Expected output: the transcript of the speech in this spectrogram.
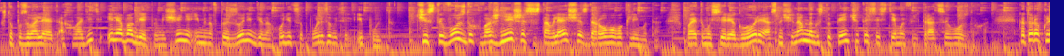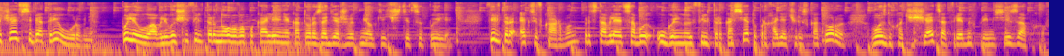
что позволяет охладить или обогреть помещение именно в той зоне, где находится пользователь и пульт. Чистый воздух – важнейшая составляющая здорового климата, поэтому серия Gloria оснащена многоступенчатой системой фильтрации воздуха, которая включает в себя три уровня – пылеулавливающий фильтр нового поколения, который задерживает мелкие частицы пыли, фильтр Active Carbon представляет собой угольную фильтр-кассету, проходя через которую воздух очищается от вредных примесей и запахов,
